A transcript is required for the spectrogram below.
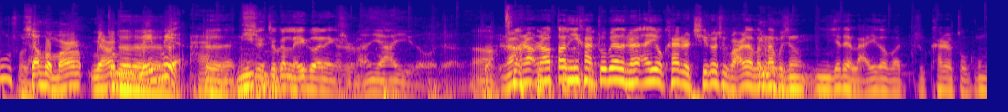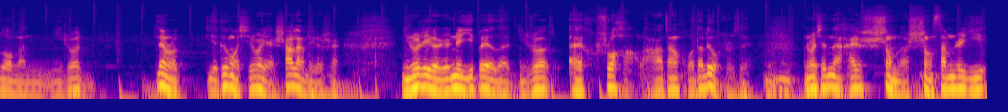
候孵出来？小火苗苗对对对对没灭，对对对，你是就跟雷哥那个似的。蛮压抑的，我觉得。啊，然后然后然后当你一 看周边的人，哎，又开始骑车去玩去了，那不行，你也得来一个吧，就开始做工作嘛。你说那会儿也跟我媳妇儿也商量这个事儿，你说这个人这一辈子，你说哎，说好了啊，咱活到六十岁，你说现在还剩不了剩三分之一，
